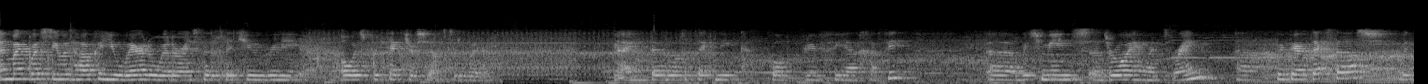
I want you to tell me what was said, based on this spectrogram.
And my question was how can you wear the weather instead of that you really always protect yourself to the weather? I developed a technique called Pluviagraphie, uh, which means uh, drawing with rain. Uh, prepare textiles with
